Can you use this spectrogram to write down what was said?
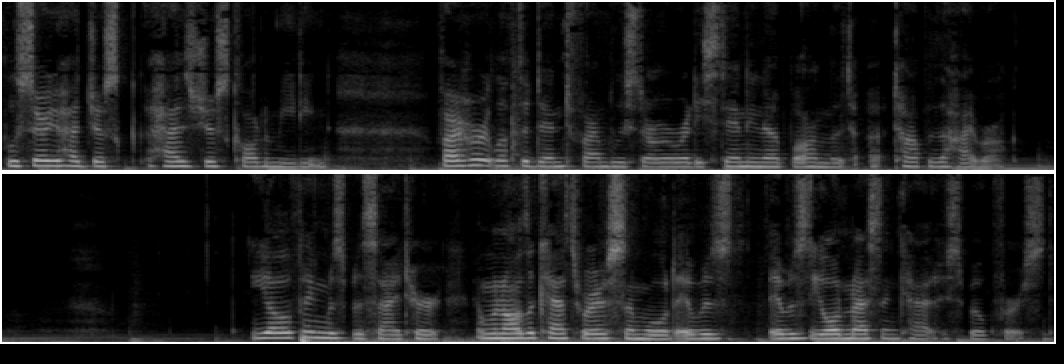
Bluestar had just has just called a meeting. Fireheart left the den to find Bluestar already standing up on the t- uh, top of the high rock. Yellowfang was beside her, and when all the cats were assembled, it was it was the old medicine cat who spoke first.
